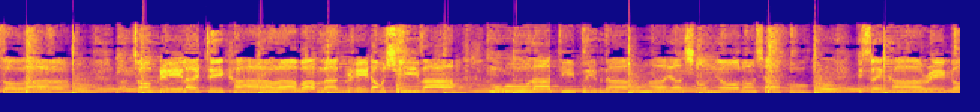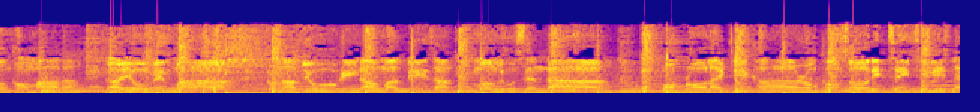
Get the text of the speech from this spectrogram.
ဆောလာငါတော့ grey လိုက်တေခါလာဘာဘလာ grey တော့မရှိပါမူသာတီဖွေးပနာမာယာရှောင်းမျောလုံးရှာကိုဒီဆိုင်ခါရေကောင်ခေါ်မာလာငါယုံမင်းမာကရနာပြိုးရီနောင်မလေးစားမောင်လို့စန္ဒာ From pro like take car con so di take it le no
